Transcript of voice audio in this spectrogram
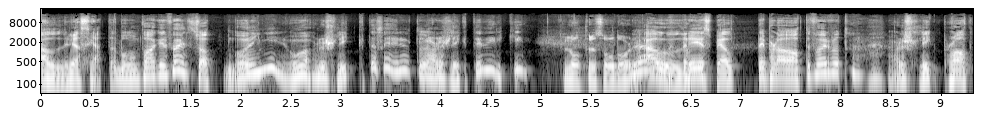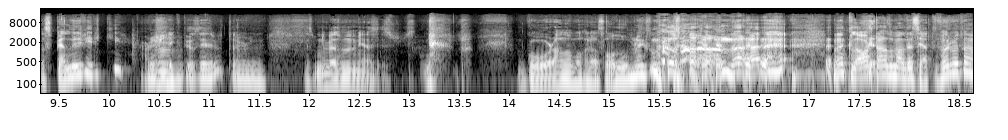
aldri har sett en båndopptaker før. 17-åringer. Å, er det slik det ser ut? Er det slik det virker? Låter det så dårlig? Aldri spilt i plate før, vet du. Er det slik platespiller virker? Er det slik det ser ut? Det, liksom, jeg, Går det an å være så dum, liksom? Men klart, da, hadde de aldri sett det før, vet du.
